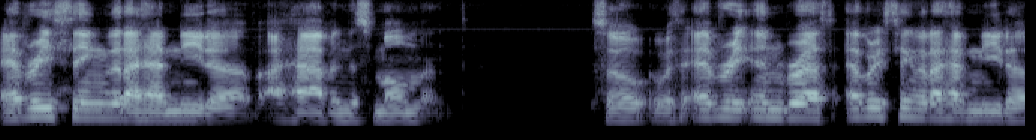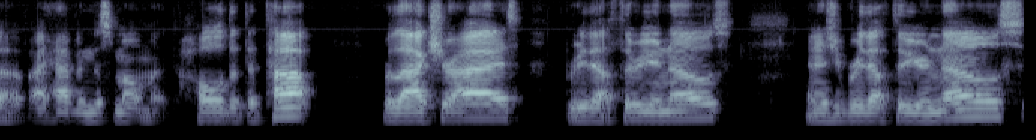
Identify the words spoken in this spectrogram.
Everything that I have need of, I have in this moment. So with every in-breath, everything that I have need of, I have in this moment. Hold at the top, relax your eyes, breathe out through your nose. And as you breathe out through your nose,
